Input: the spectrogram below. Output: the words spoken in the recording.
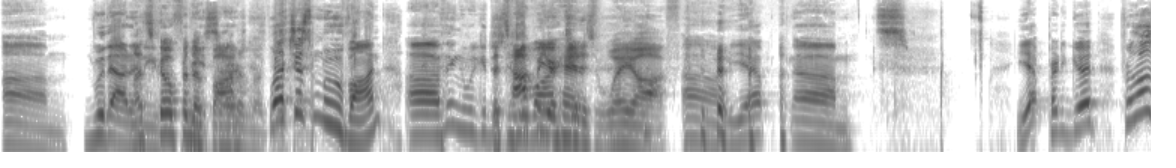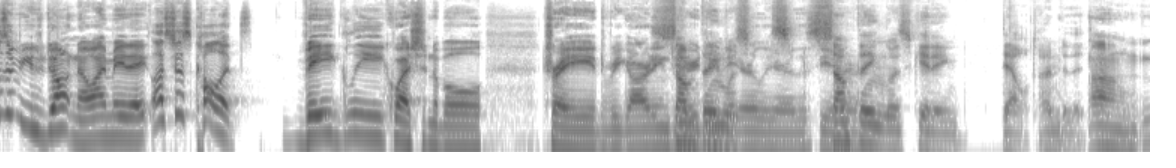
Um, without Let's go for the bottom of Let's just move on. Uh, I think we could just The top of your head to- is way off. Um, yep. Um, yep. Pretty good. For those of you who don't know, I made a let's just call it vaguely questionable trade regarding Jerry Jeudy was earlier this year. Something was getting dealt under the table. Um,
